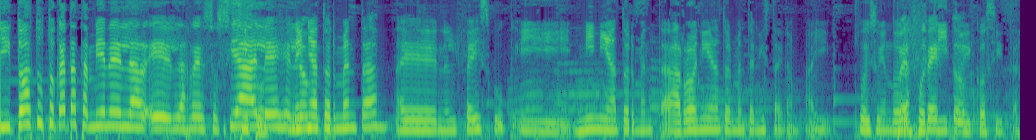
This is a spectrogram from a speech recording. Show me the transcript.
Y todas tus tocatas también en, la- en las redes sociales. Sí, po. en Niña lo- Tormenta eh, en el Facebook y Niña Tormenta, arroba Niña Tormenta en Instagram. Ahí voy subiendo las fotitos y cositas.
